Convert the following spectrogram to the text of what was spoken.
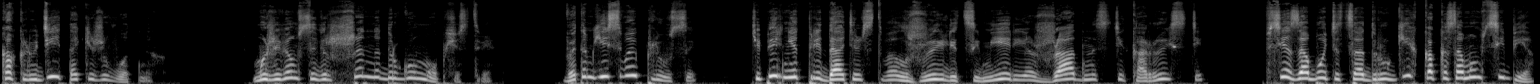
как людей, так и животных. Мы живем в совершенно другом обществе. В этом есть свои плюсы. Теперь нет предательства, лжи, лицемерия, жадности, корысти. Все заботятся о других, как о самом себе.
